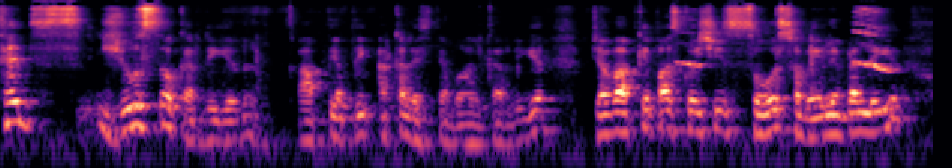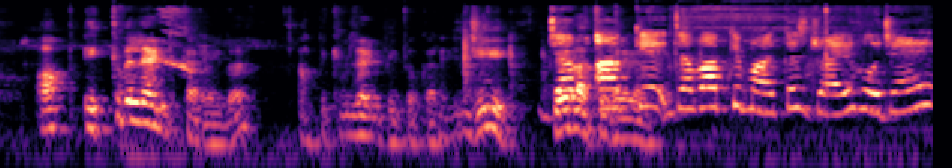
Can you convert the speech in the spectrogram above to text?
सेंस यूज़ तो कर रही है ना। आपने अपनी अकल इस्तेमाल कर रही है। जब आपके पास कोई चीज़ सोर्स अवेलेबल नहीं है, आप इक्विलेंट करें ना। भी तो करें। जी जब आपके जब आपके मार्कर्स ड्राई हो जाएँ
